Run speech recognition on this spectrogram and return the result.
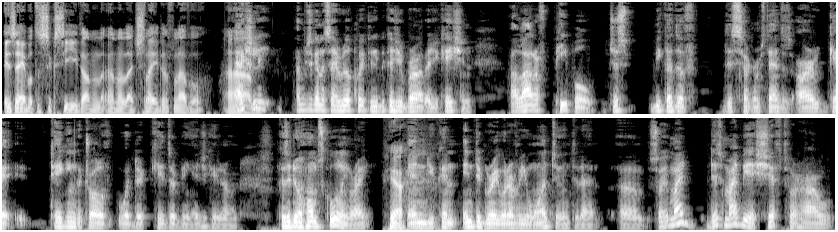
is able to succeed on on a legislative level. Um, Actually, I'm just gonna say real quickly because you brought up education. A lot of people, just because of the circumstances, are get taking control of what their kids are being educated on because they're doing homeschooling, right? yeah, And you can integrate whatever you want to into that. Um, so it might this might be a shift for how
